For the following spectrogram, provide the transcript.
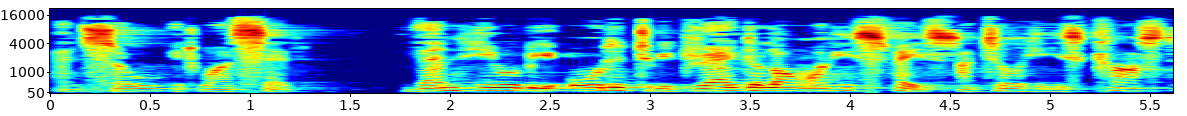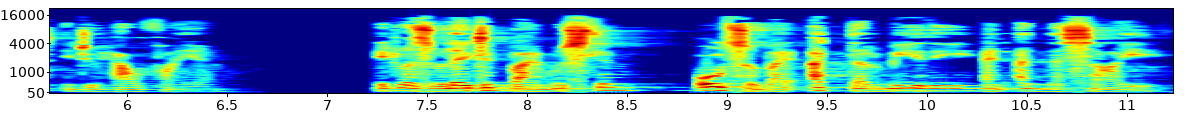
And so it was said. Then he will be ordered to be dragged along on his face until he is cast into hellfire. It was related by Muslim, also by At-Tirmidhi and An-Nasai.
